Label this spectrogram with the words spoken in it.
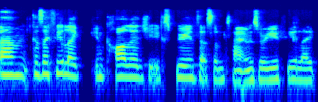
um because i feel like in college you experience that sometimes where you feel like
